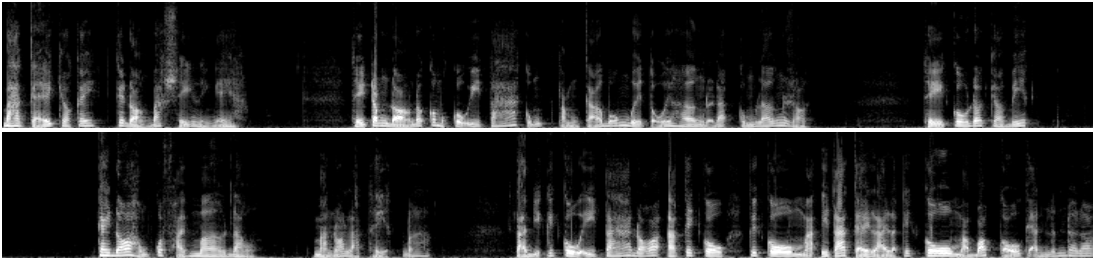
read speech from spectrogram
ba kể cho cái, cái đoàn bác sĩ này nghe. Thì trong đoàn đó có một cô y tá cũng tầm cỡ 40 tuổi hơn rồi đó, cũng lớn rồi. Thì cô đó cho biết cái đó không có phải mơ đâu, mà nó là thiệt đó. Tại vì cái cô y tá đó, à, cái cô cái cô mà y tá kể lại là cái cô mà bóp cổ cái anh lính đó đó.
